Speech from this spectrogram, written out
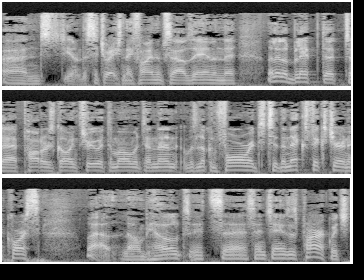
and you know the situation they find themselves in, and the, the little blip that uh, Potter's going through at the moment, and then was looking forward to the next fixture, and of course, well, lo and behold, it's uh, St James's Park, which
